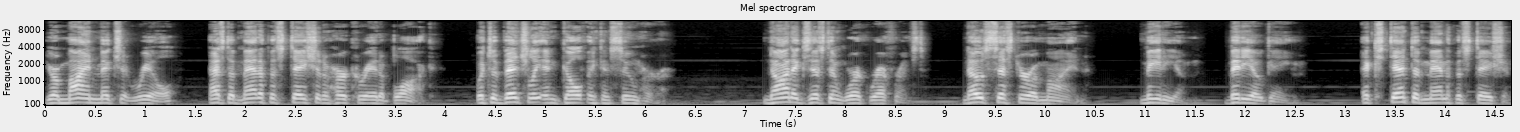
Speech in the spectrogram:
Your Mind Makes It Real, as the manifestation of her creative block, which eventually engulf and consume her. Non-existent work referenced. No Sister of Mine. Medium. Video game. Extent of manifestation.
